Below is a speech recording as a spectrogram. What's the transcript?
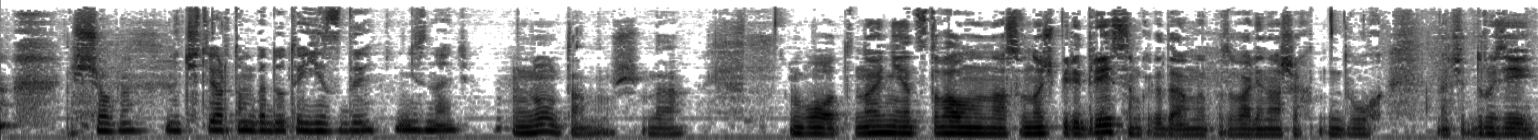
еще бы. На четвертом году-то езды не знать. Ну, там уж, да. Вот, но и не отставал он у нас в ночь перед рейсом, когда мы позвали наших двух, значит, друзей,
